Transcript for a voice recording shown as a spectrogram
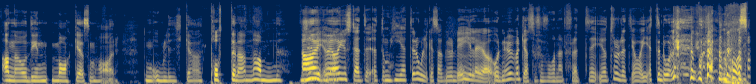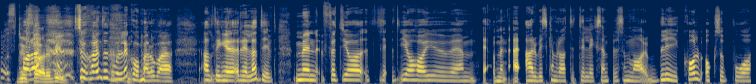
Anna och din make som har de olika potterna, namn Ja, ja just det, att, att de heter olika saker och det gillar jag. Och nu vart jag så förvånad för att jag trodde att jag var jättedålig på det här med att spara. Du är förebild. Så skönt att Olle kom här och bara allting är relativt. Men för att jag, jag har ju men, arbetskamrater till exempel som har blykolv också på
